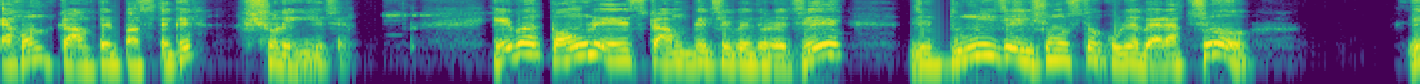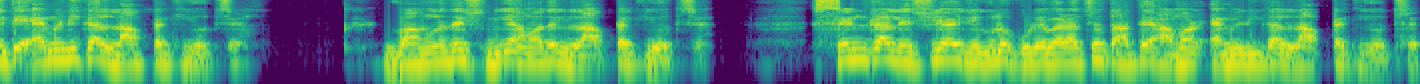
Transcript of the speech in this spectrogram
এখন ট্রাম্পের পাশ থেকে সরে গিয়েছে এবার কংগ্রেস ট্রাম্পকে চেপে ধরেছে যে তুমি যে এই সমস্ত করে বেড়াচ্ছ, এতে আমেরিকার লাভটা কি হচ্ছে? বাংলাদেশ নিয়ে আমাদের লাভটা কি হচ্ছে? সেন্ট্রাল এশিয়ায় যেগুলো করে বেড়াচ্ছ, তাতে আমার আমেরিকার লাভটা কি হচ্ছে?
